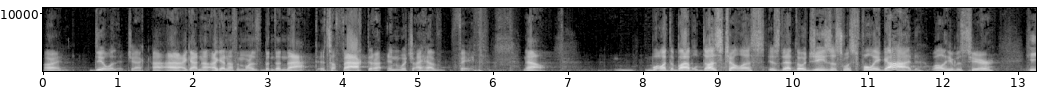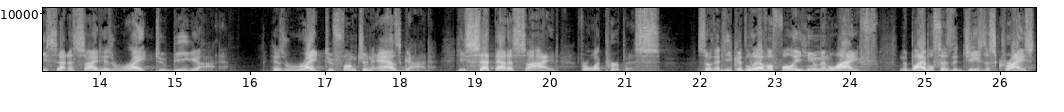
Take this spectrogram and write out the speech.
All right. Deal with it, Jack. I, I, got, no, I got nothing more than that. It's a fact I, in which I have faith. Now, what the Bible does tell us is that though Jesus was fully God while he was here, he set aside his right to be God, his right to function as God. He set that aside for what purpose? So that he could live a fully human life. And the Bible says that Jesus Christ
